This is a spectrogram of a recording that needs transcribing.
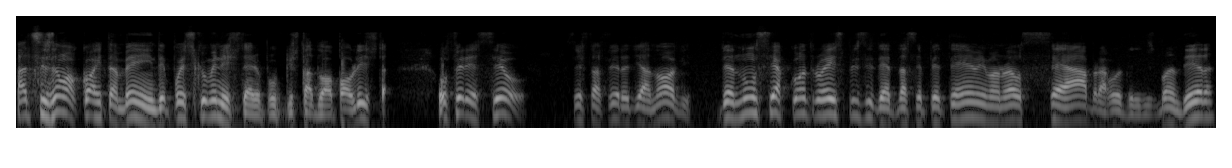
A decisão ocorre também depois que o Ministério Público Estadual Paulista ofereceu, sexta-feira, dia 9, denúncia contra o ex-presidente da CPTM, Manuel Seabra Rodrigues Bandeira,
